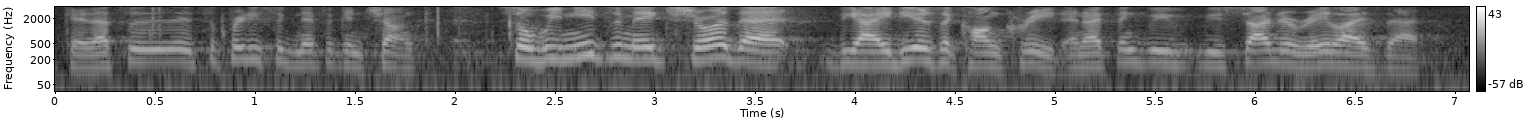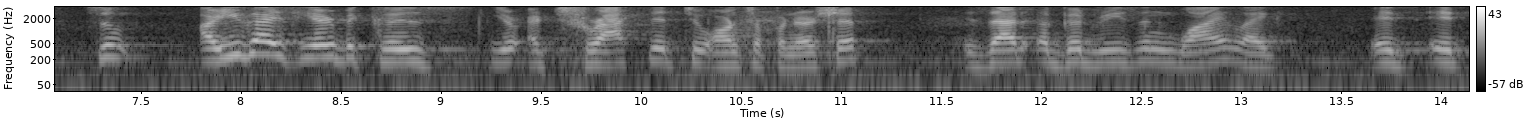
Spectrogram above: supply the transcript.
Okay, that's a, it's a pretty significant chunk. So we need to make sure that the ideas are concrete, and I think we've, we've started to realize that. So are you guys here because you're attracted to entrepreneurship? Is that a good reason why? Like, it, it,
